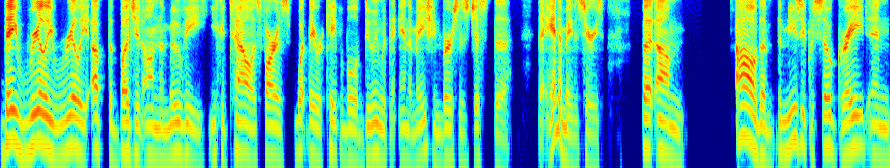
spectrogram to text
they really, really upped the budget on the movie. You could tell as far as what they were capable of doing with the animation versus just the the animated series. But um, oh, the the music was so great and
